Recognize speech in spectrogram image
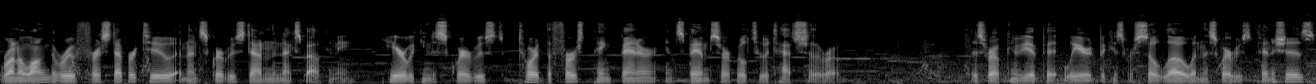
Run along the roof for a step or two and then square boost down in the next balcony. Here we can just square boost toward the first pink banner and spam circle to attach to the rope. This rope can be a bit weird because we're so low when the square boost finishes,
